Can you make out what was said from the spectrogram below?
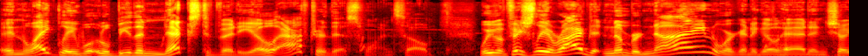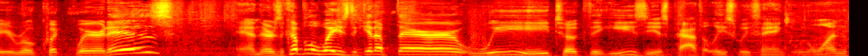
in likely what will be the next video after this one. So we've officially arrived at number nine. We're going to go ahead and show you real quick where it is. And there's a couple of ways to get up there. We took the easiest path, at least we think, the one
